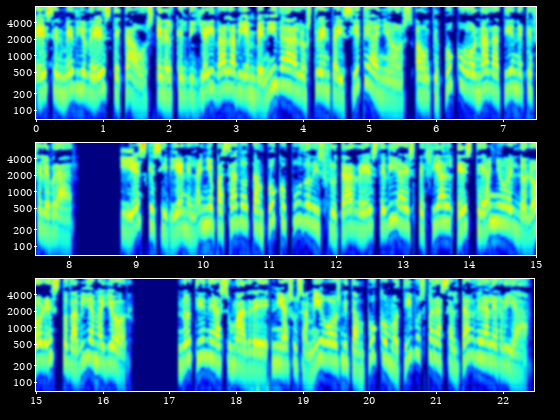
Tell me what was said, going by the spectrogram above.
Es en medio de este caos, en el que el DJ da la bienvenida a los 37 años, aunque poco o nada tiene que celebrar. Y es que si bien el año pasado tampoco pudo disfrutar de este día especial, este año el dolor es todavía mayor. No tiene a su madre, ni a sus amigos ni tampoco motivos para saltar de alegría.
